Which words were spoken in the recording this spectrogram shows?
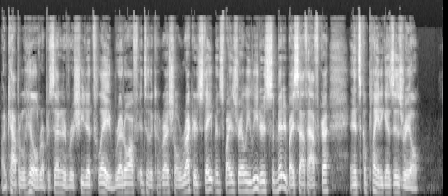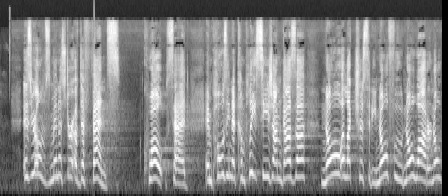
on Capitol Hill, Representative Rashida Tlaib read off into the congressional record statements by Israeli leaders submitted by South Africa in its complaint against Israel. Israel's Minister of Defense, quote, said, imposing a complete siege on Gaza, no electricity, no food, no water, no,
